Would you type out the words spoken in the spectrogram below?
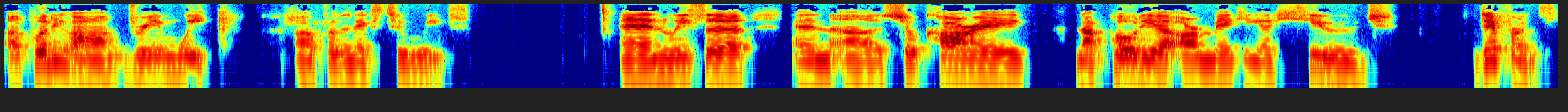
uh, putting on Dream Week uh, for the next two weeks. And Lisa and uh, Shokare Nakpodia are making a huge difference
